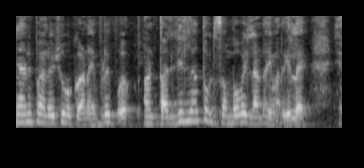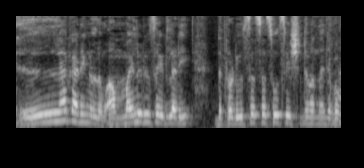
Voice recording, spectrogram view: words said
ഞാനിപ്പോൾ ആലോചിച്ച് നോക്കുകയാണ് ഇവിടെ ഇപ്പോൾ തല്ലില്ലാത്ത ഒരു സംഭവം ഇല്ലാണ്ടായി മാറിയല്ലേ എല്ലാ കാര്യങ്ങളിലും അമ്മയിലൊരു സൈഡിലടി ദ പ്രൊഡ്യൂസേഴ്സ് അസോസിയേഷന്റെ വന്നു കഴിഞ്ഞപ്പോൾ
